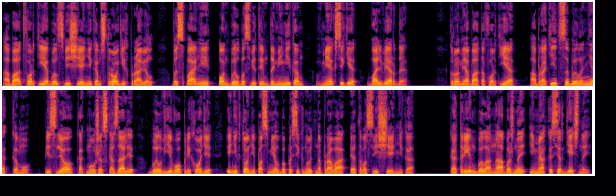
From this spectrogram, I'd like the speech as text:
Аббат Фортье был священником строгих правил. В Испании он был бы святым Домиником, в Мексике — Вальверде. Кроме аббата Фортье, обратиться было не к кому. Пислё, как мы уже сказали, был в его приходе, и никто не посмел бы посягнуть на права этого священника. Катрин была набожной и мягкосердечной,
